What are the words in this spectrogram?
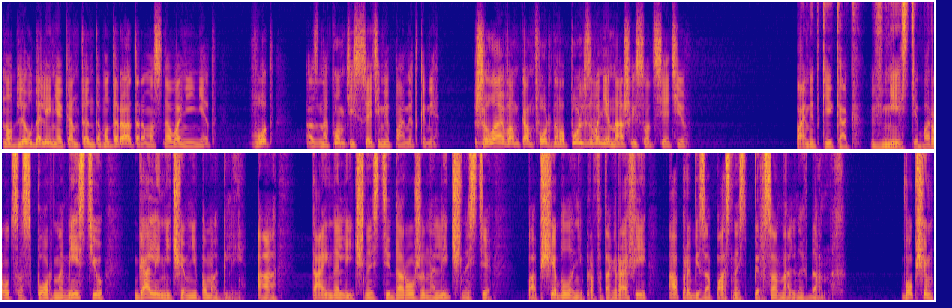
но для удаления контента модератором оснований нет. Вот, ознакомьтесь с этими памятками. Желаю вам комфортного пользования нашей соцсетью. Памятки как «вместе бороться с порно-местью» Гале ничем не помогли, а «тайна личности дороже наличности» вообще было не про фотографии, а про безопасность персональных данных. В общем,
